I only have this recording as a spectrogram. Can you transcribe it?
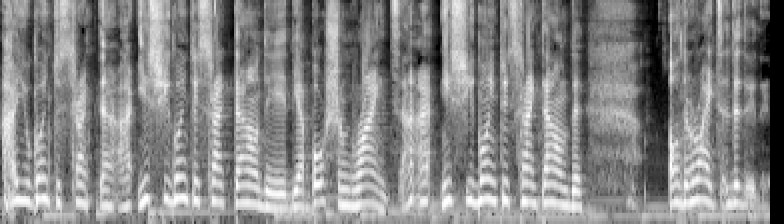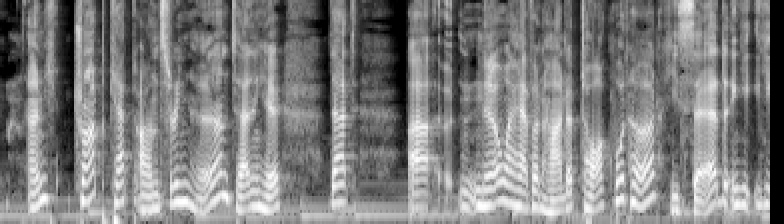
are you going to strike uh, is she going to strike down the, the abortion rights? Uh, is she going to strike down the all the rights and trump kept answering her and telling her that uh, no, I haven't had a talk with her, he said. He, he,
